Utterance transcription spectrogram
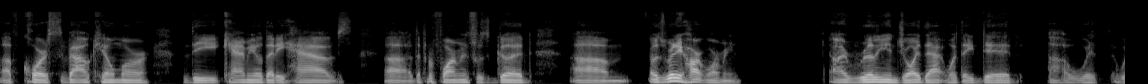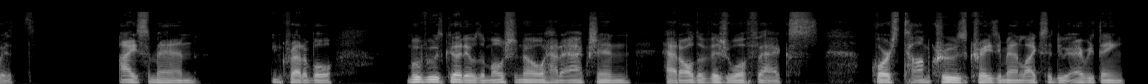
Of course, Val Kilmer, the cameo that he has uh, the performance was good. Um, it was really heartwarming. I really enjoyed that what they did uh, with with Iceman. Incredible movie was good. It was emotional, had action, had all the visual effects. Of course, Tom Cruise, crazy man, likes to do everything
